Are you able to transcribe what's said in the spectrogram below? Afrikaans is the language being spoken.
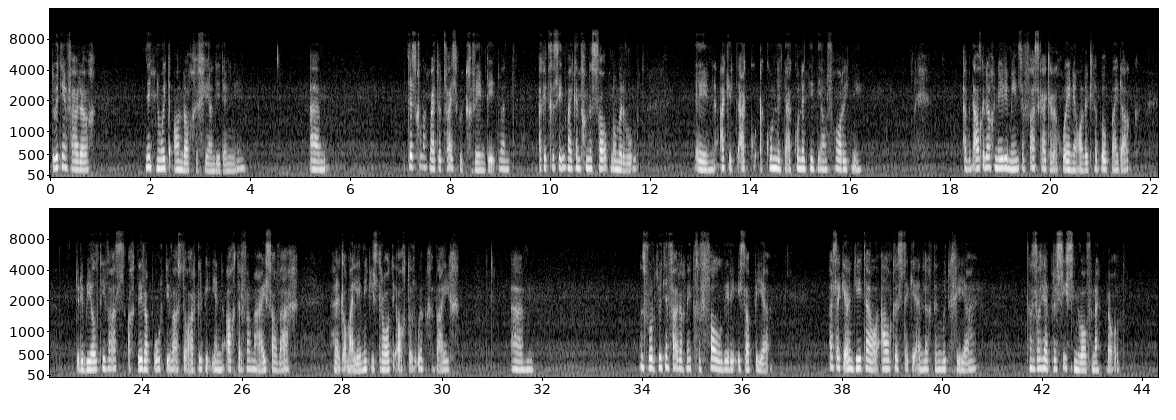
dood eenvoudig net nooit aandag gegee aan die ding nie. Ehm um, dis kom ek my tot Facebook gewend het want ek het gesien my kind gaan 'n saaknommer word. En ek het ek ek kon dit ek kon dit net nie aanvaar het nie. Ek het elke dag net die mense vaskyk hulle gooi in die ander klip op my dak. Toe die beeldie was, ag die rapportie was toe hardloop die een agter van my huis al weg. Hy het al my lemmetjie straat hier agter oop gebuig. Ehm um, ons word net eenvoudig net geval deur die SAP. As ek jou in detail elke stukkie inligting moet gee, dan sal jy presies sien waarvan ek praat.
